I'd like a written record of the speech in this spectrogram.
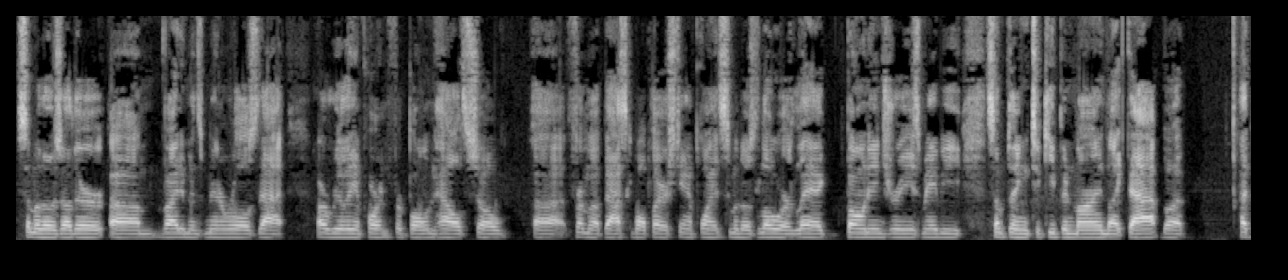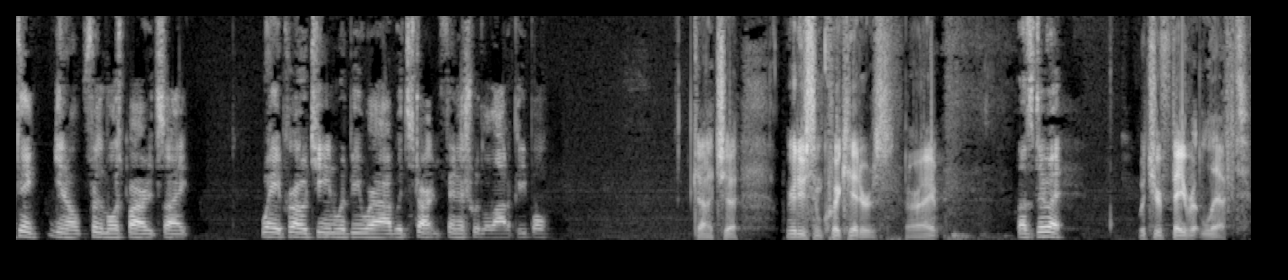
some of those other um, vitamins, minerals that are really important for bone health. So, uh, from a basketball player standpoint, some of those lower leg bone injuries, maybe something to keep in mind like that. But I think, you know, for the most part, it's like whey protein would be where I would start and finish with a lot of people. Gotcha. We're going to do some quick hitters. All right. Let's do it. What's your favorite lift?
